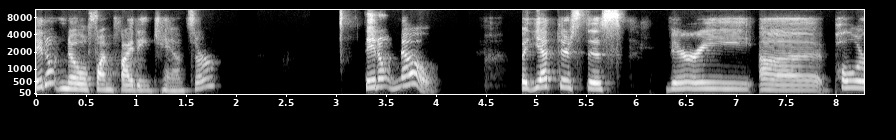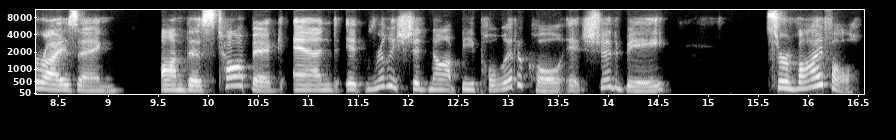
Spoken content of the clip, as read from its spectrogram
They don't know if I'm fighting cancer. They don't know. But yet there's this very uh, polarizing on this topic, and it really should not be political. It should be survival.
